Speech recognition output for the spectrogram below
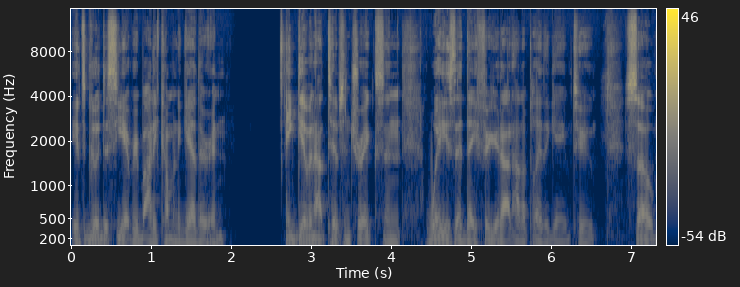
it's good to see everybody coming together and and giving out tips and tricks and ways that they figured out how to play the game too. So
